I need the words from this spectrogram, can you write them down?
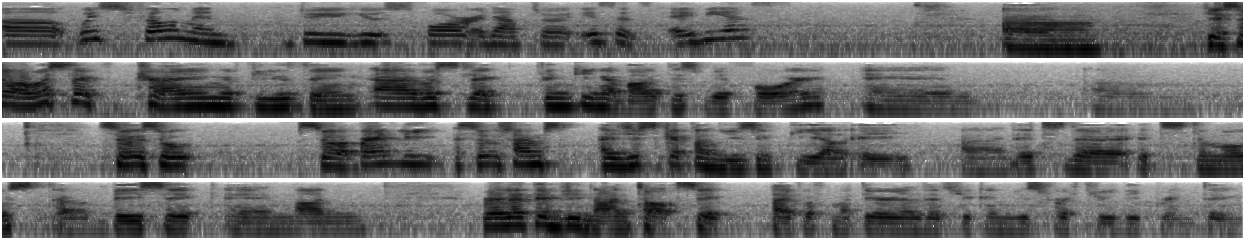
uh, Which filament do you use for adapter? Is it ABS? Uh, yeah, so I was like trying a few things. I was like thinking about this before, and um, so so so apparently, so, so I just kept on using PLA. Uh, it's the it's the most uh, basic and non relatively non toxic type of material that you can use for 3D printing.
